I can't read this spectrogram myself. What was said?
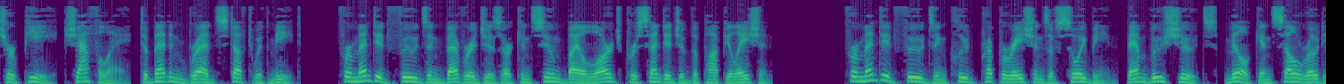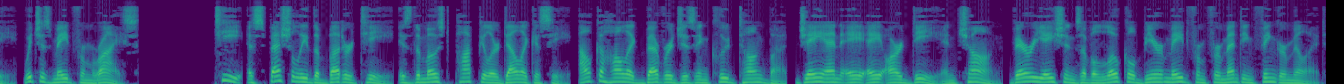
chirpi, shafale, Tibetan bread stuffed with meat. Fermented foods and beverages are consumed by a large percentage of the population. Fermented foods include preparations of soybean, bamboo shoots, milk and sel roti, which is made from rice. Tea, especially the butter tea, is the most popular delicacy. Alcoholic beverages include tongba, jnaard and chong, variations of a local beer made from fermenting finger millet.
